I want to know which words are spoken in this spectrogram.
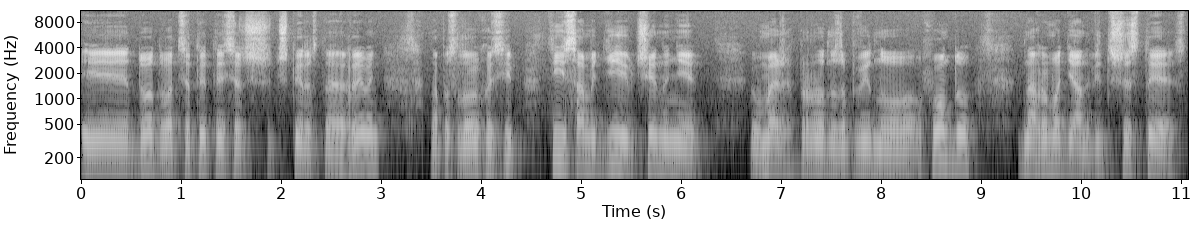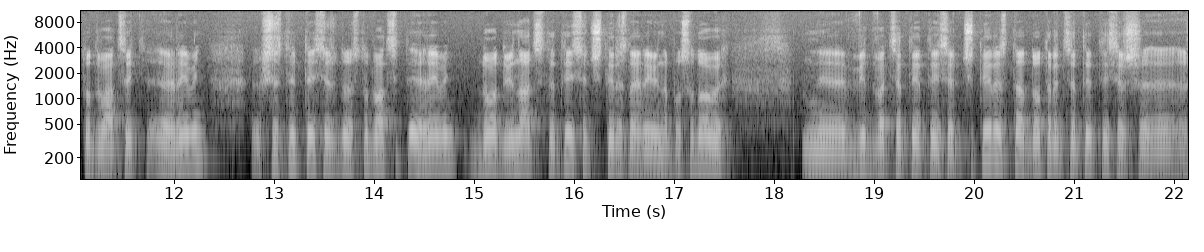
і до 20 тисяч 400 гривень на посадових осіб. Ті самі дії вчинені в межах природно-заповідного фонду на громадян від 6 120 гривень, 6 тисяч до 120 гривень до 12 тисяч 400 гривень. На посадових е, від 20 тисяч 400 до 30 тисяч е,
